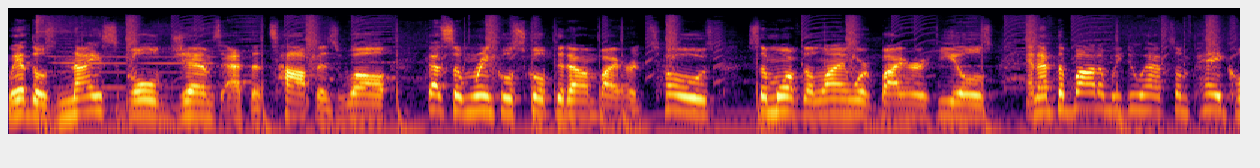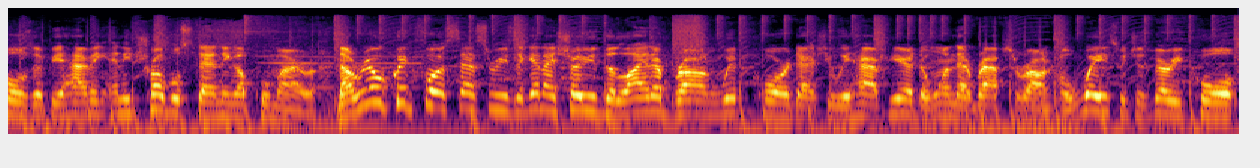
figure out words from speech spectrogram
We have those nice gold gems at the top as well. Got some wrinkles sculpted down by her toes, some more of the line work by her heels, And at the bottom, we do have some peg holes if you're having any trouble standing up Pumyra. Now, real quick for accessories, again, I show you the lighter brown whip cord that she we have here, the one that wraps around her waist, which is very cool.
